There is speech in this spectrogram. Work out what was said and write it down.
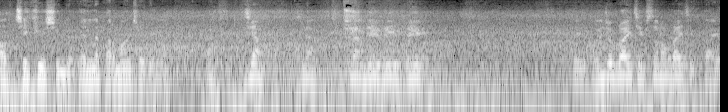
Al çekiyor şimdi. Eline parmağını çek oradan. Heh, Cihan. Cihan. Cihan değil değil değil. Değil. Önce burayı çek sonra burayı çek dayı.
